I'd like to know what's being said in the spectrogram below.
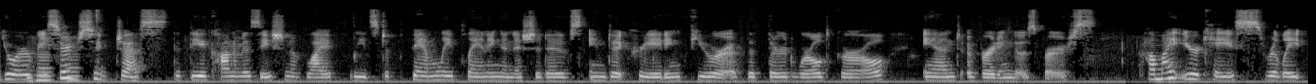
Your mm-hmm. research suggests that the economization of life leads to family planning initiatives aimed at creating fewer of the third world girl and averting those births. How might your case relate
